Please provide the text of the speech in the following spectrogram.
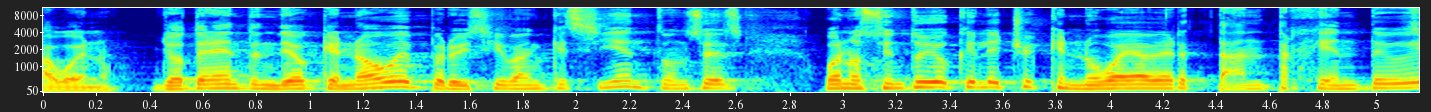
Ah, bueno. Yo tenía entendido que no, güey, pero hoy sí van que sí. Entonces, bueno, siento yo que el hecho de que no vaya a haber tanta gente, güey,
